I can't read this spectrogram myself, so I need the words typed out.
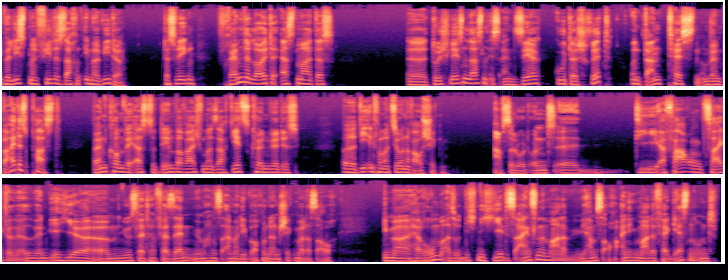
überliest man viele Sachen immer wieder. Deswegen fremde Leute erstmal das äh, durchlesen lassen, ist ein sehr guter Schritt und dann testen. Und wenn beides passt, dann kommen wir erst zu dem Bereich, wo man sagt, jetzt können wir das, äh, die Informationen rausschicken. Absolut. Und äh, die Erfahrung zeigt, also wenn wir hier ähm, Newsletter versenden, wir machen das einmal die Woche und dann schicken wir das auch immer herum. Also nicht, nicht jedes einzelne Mal, aber wir haben es auch einige Male vergessen und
